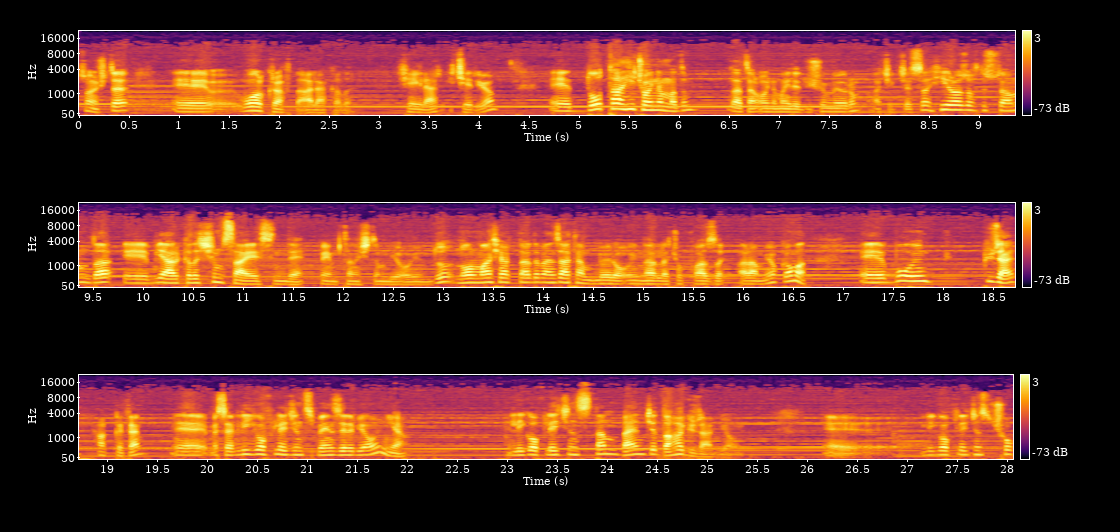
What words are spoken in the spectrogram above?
Sonuçta e, Warcraft'la alakalı şeyler içeriyor. E, Dota hiç oynamadım. Zaten oynamayı da düşünmüyorum açıkçası. Heroes of the Storm da e, bir arkadaşım sayesinde benim tanıştığım bir oyundu. Normal şartlarda ben zaten böyle oyunlarla çok fazla aram yok ama e, bu oyun güzel hakikaten. E, mesela League of Legends benzeri bir oyun ya. League of Legends'tan bence daha güzel bir oyun. E, League of Legends çok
